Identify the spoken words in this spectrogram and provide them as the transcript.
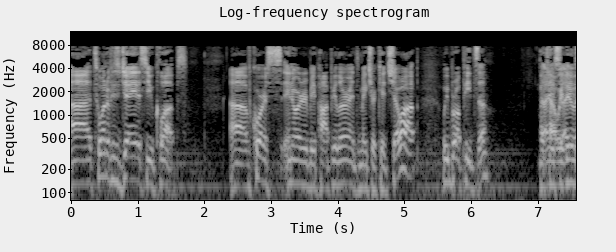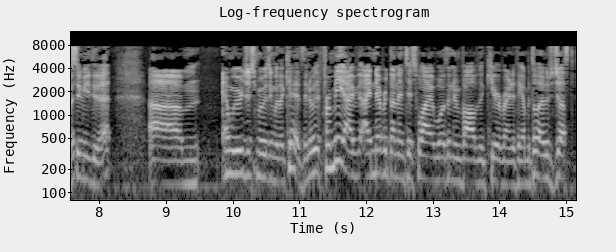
uh, to one of his JSU clubs. Uh, of course, in order to be popular and to make sure kids show up, we brought pizza. That's I, how we I do it. I assume you do that. Um, and we were just schmoozing with the kids. And it was, for me, I've, I'd never done NCSY. I wasn't involved in Kiev or anything up until I was just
